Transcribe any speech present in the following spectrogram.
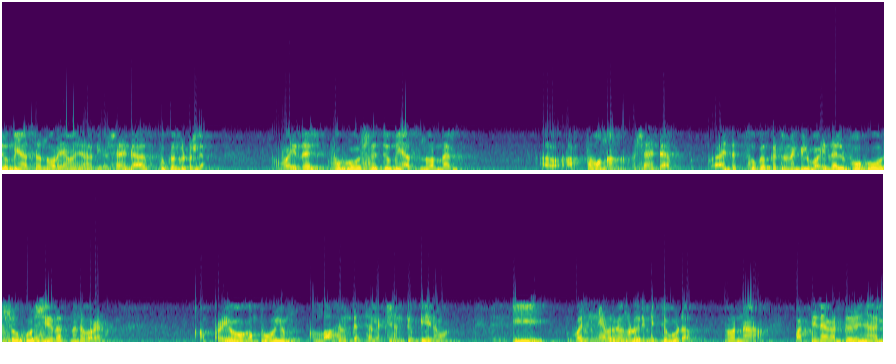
ജുമിയാസ് എന്ന് പറയാൻ മതി. പക്ഷെ അതിന്റെ ആ സുഖം കിട്ടില്ല. ഇതിൽ വുഹൂഷ് ജുമിയാസ് എന്ന് പറഞ്ഞാൽ അർത്ഥമൊന്നാണ് പക്ഷെ അതിന്റെ അതിന്റെ സുഖം കിട്ടണമെങ്കിൽ വൈതൽ വഹൂഷു ഹുഷിറത്ത് തന്നെ പറയണം. ആ പ്രയോഗം പോലും അള്ളാഹുവിന്റെ സെലക്ഷൻ ഗംഭീരമാണ്. ഈ വന്യമൃഗങ്ങൾ ഒരുമിച്ച് കൂടുക എന്ന് പറഞ്ഞാൽ പട്ടിനെ കണ്ടു കഴിഞ്ഞാൽ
